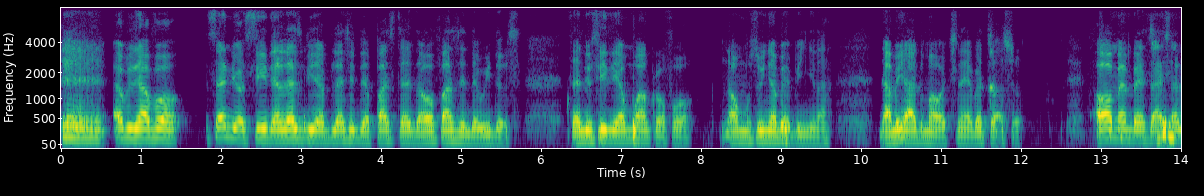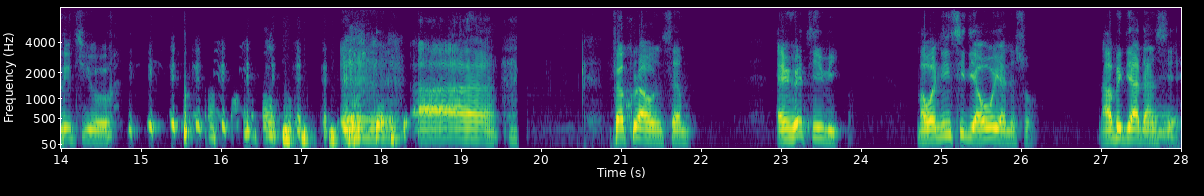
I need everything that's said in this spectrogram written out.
Abusuafo send your seed and let's be a blessing the pastors the orphans and the widows. Send your seed yẹn mu ankorofo na ọmọ so nya baabi nyina. Nyame yɛ adum a ɔkyerɛ yɛ aso all members i salute you. ah fɛkura wɔn nsam. Ɛnhwɛ tv ma wɔn ani si deɛ ɔreyɛ ne so na ɔbɛdi adanseɛ.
